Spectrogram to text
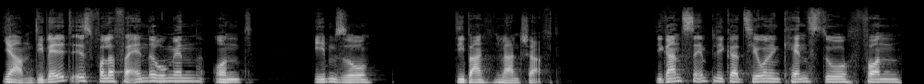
Ja, die Welt ist voller Veränderungen und ebenso die Bankenlandschaft. Die ganzen Implikationen kennst du von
